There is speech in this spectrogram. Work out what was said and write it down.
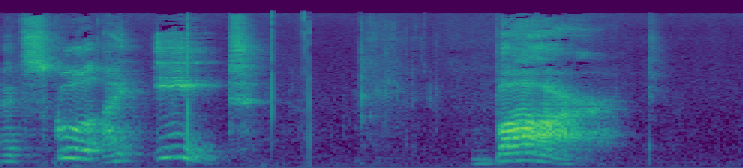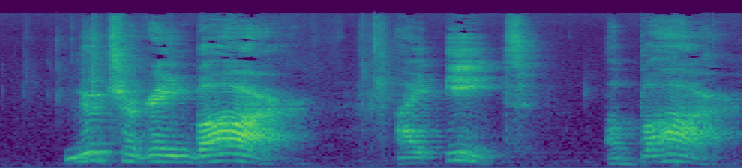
At school, I eat. Bar. Nutrigrain bar. I eat a bar.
